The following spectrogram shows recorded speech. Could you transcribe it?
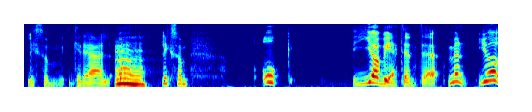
liksom, gräl. Och, Mm. liksom, och jag vet inte, men jag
